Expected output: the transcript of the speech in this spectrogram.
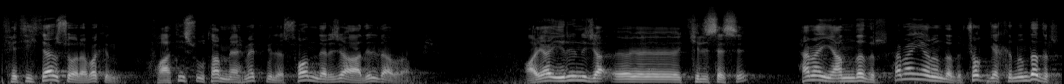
Fetihten sonra bakın Fatih Sultan Mehmet bile son derece adil davranmış. Aya İrini e, Kilisesi hemen yanındadır. Hemen yanındadır. Çok yakınındadır.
